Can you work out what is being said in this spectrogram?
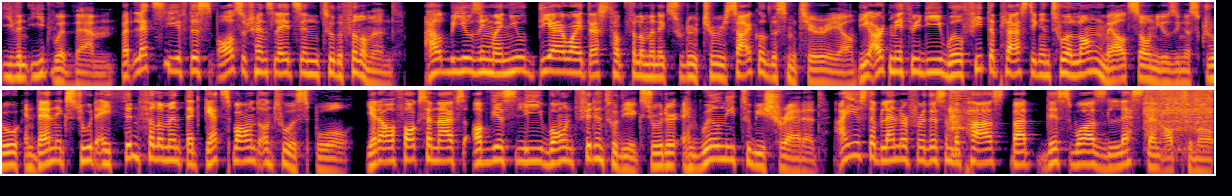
even eat with them. But let's see if this also translates into the filament. I'll be using my new DIY desktop filament extruder to recycle this material. The Artme 3D will feed the plastic into a long melt zone using a screw and then extrude a thin filament that gets bound onto a spool. Yet our forks and knives obviously won't fit into the extruder and will need to be shredded. I used a blender for this in the past, but this was less than optimal,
